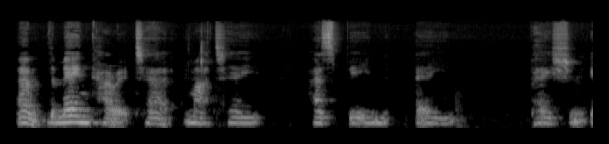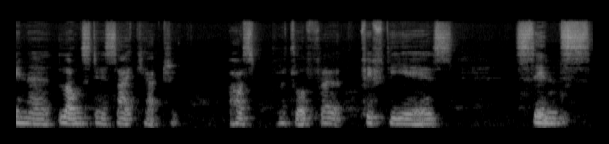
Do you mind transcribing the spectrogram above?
um, the main character, Matty, has been a patient in a long stay psychiatric hospital for 50 years since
